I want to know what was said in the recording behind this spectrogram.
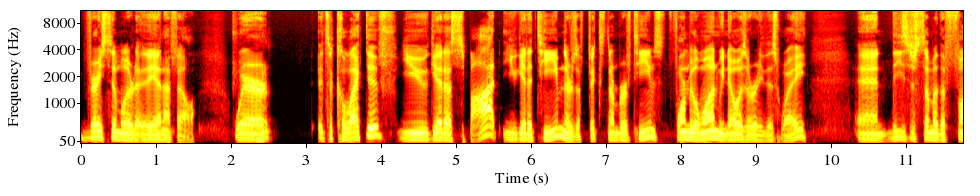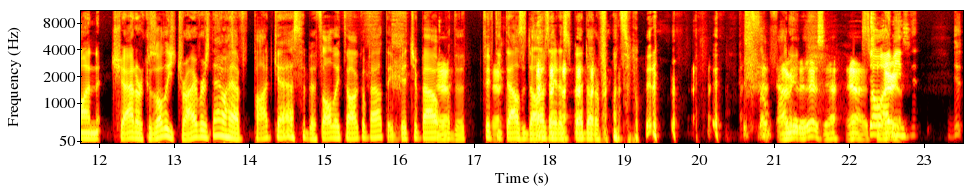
very similar to the NFL, where mm-hmm. it's a collective. You get a spot, you get a team. There's a fixed number of teams. Formula One, we know, is already this way. And these are some of the fun chatter because all these drivers now have podcasts, and that's all they talk about. They bitch about yeah. the fifty thousand dollars they had to spend on a front splitter. So I mean, it is. Yeah. Yeah. So, hilarious. I mean, the,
